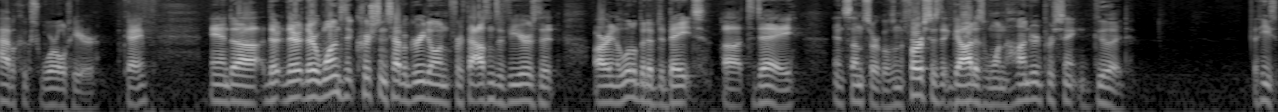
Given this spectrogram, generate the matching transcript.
Habakkuk's world here, okay? And uh, they're, they're, they're, ones that Christians have agreed on for thousands of years that are in a little bit of debate uh, today in some circles. And the first is that God is 100% good, that He's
